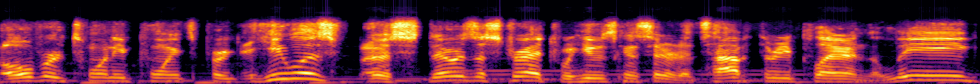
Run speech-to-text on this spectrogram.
over 20 points per he was uh, there was a stretch where he was considered a top 3 player in the league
